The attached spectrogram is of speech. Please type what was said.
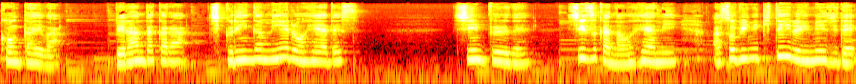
今回はベランダから竹林が見えるお部屋です。シンプルで静かなお部屋に遊びに来ているイメージで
